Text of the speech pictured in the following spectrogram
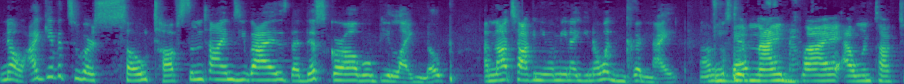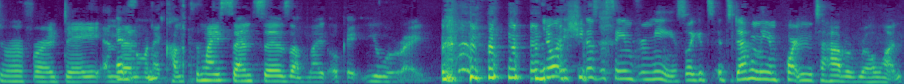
no, I give it to her so tough sometimes, you guys, that this girl will be like, nope, I'm not talking to you, Amina. You know what? Good night. I'm Good night. Bye. I won't talk to her for a day. And, and then when I come to my senses, I'm like, okay, you were right. you know what? She does the same for me. So, like, it's, it's definitely important to have a real one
